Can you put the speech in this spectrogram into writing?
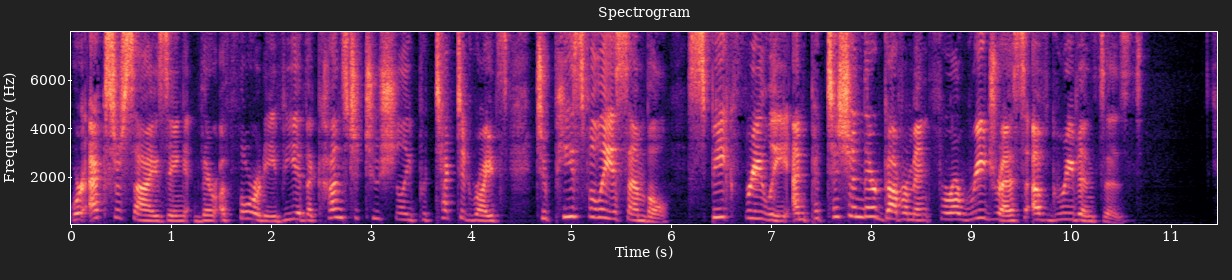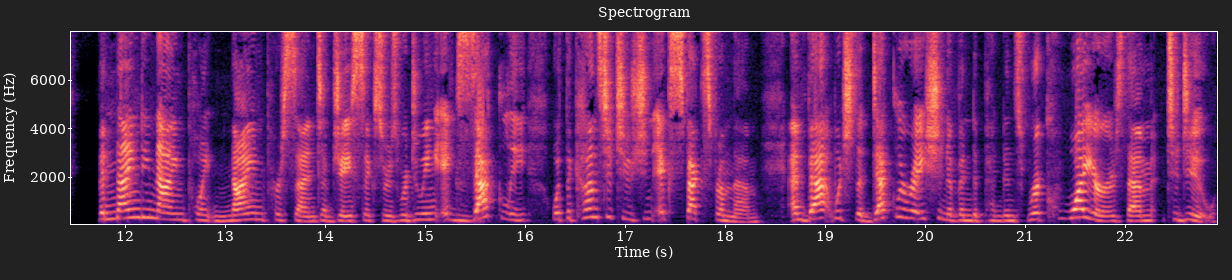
were exercising their authority via the constitutionally protected rights to peacefully assemble, speak freely, and petition their government for a redress of grievances. The 99.9% of J6ers were doing exactly what the Constitution expects from them, and that which the Declaration of Independence requires them to do,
